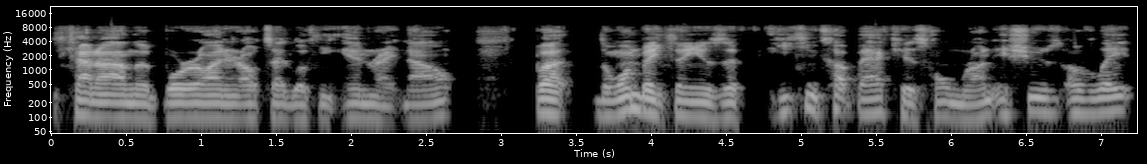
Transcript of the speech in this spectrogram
He's kind of on the borderline or outside looking in right now. But the one big thing is if he can cut back his home run issues of late,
